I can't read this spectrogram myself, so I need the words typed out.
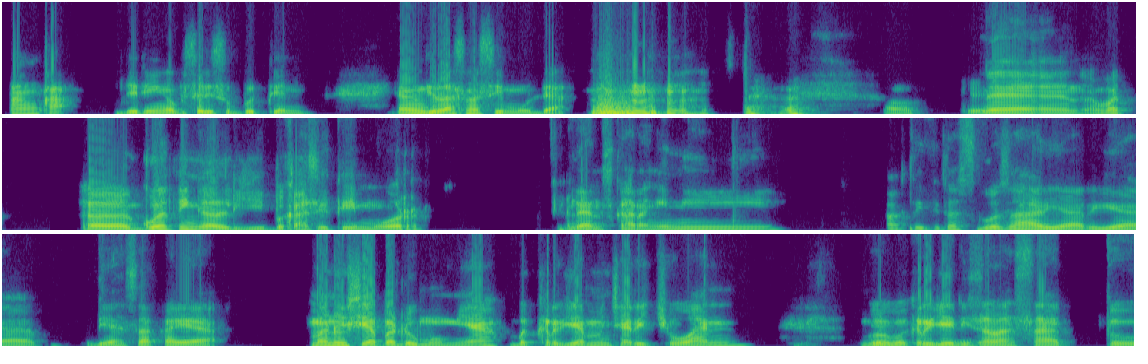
angka jadi nggak bisa disebutin. Yang jelas masih muda. Okay. dan apa uh, gue tinggal di Bekasi Timur. Dan sekarang ini aktivitas gue sehari-hari ya biasa kayak manusia pada umumnya bekerja mencari cuan. Gue bekerja di salah satu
